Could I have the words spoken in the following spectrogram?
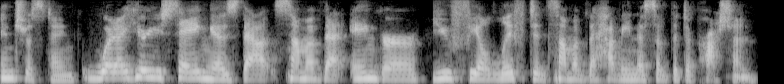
Interesting. What I hear you saying is that some of that anger you feel lifted some of the heaviness of the depression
